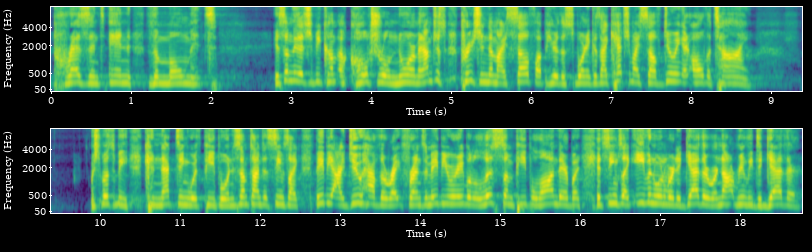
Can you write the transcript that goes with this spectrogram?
present in the moment. It's something that should become a cultural norm. And I'm just preaching to myself up here this morning because I catch myself doing it all the time. We're supposed to be connecting with people, and sometimes it seems like maybe I do have the right friends, and maybe we're able to list some people on there, but it seems like even when we're together, we're not really together.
